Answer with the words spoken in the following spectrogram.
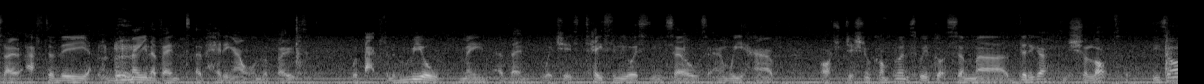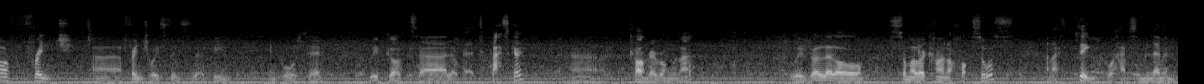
So after the main event of heading out on the boat, we're back for the real main event, which is tasting the oysters themselves, and we have our traditional complements. We've got some uh, vinegar and shallot. These are French uh, French oysters that have been imported here. We've got uh, a little bit of Tabasco. Uh, can't go wrong with that. We've got a little some other kind of hot sauce, and I think we'll have some lemon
